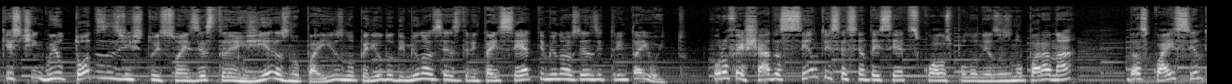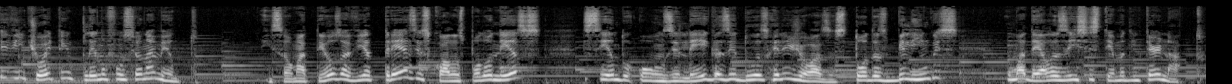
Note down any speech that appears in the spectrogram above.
que extinguiu todas as instituições estrangeiras no país no período de 1937 e 1938. Foram fechadas 167 escolas polonesas no Paraná das quais 128 em pleno funcionamento. Em São Mateus havia 13 escolas polonesas, sendo 11 leigas e duas religiosas, todas bilíngues, uma delas em sistema de internato.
